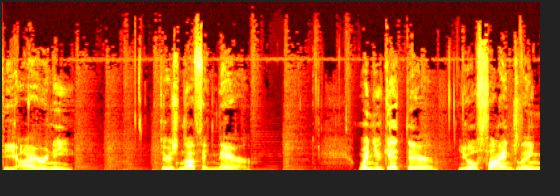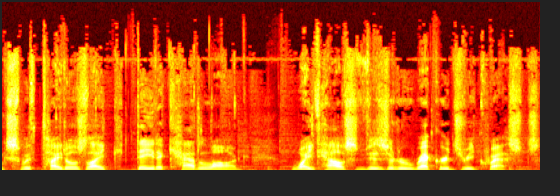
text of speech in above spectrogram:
The irony? There's nothing there. When you get there, you'll find links with titles like Data Catalog, White House Visitor Records Requests,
